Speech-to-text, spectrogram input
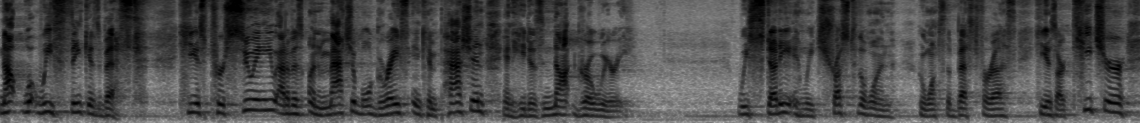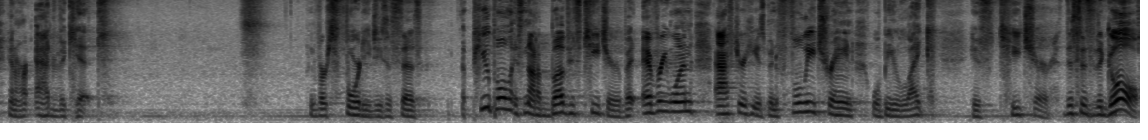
not what we think is best. He is pursuing you out of his unmatchable grace and compassion, and he does not grow weary. we study and we trust the one who wants the best for us. He is our teacher and our advocate. In verse 40, Jesus says, A pupil is not above his teacher, but everyone, after he has been fully trained, will be like his teacher. This is the goal.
